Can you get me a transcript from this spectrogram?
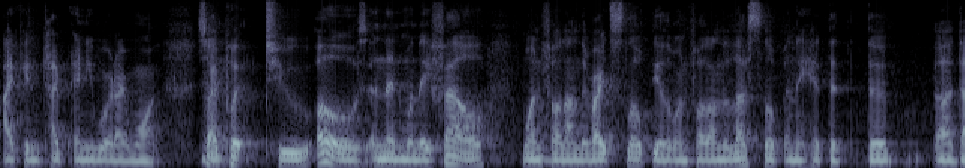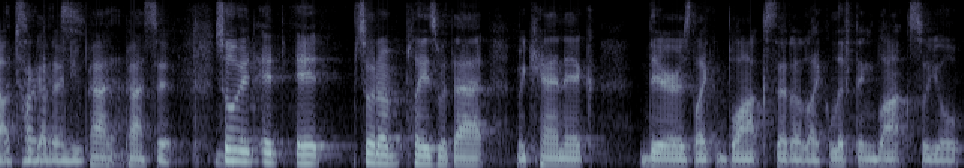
I can type any word I want. So I put two O's, and then when they fell, one fell down the right slope, the other one fell down the left slope, and they hit the the uh, dots together, and you pass yeah. pass it. So it it it sort of plays with that mechanic. There's like blocks that are like lifting blocks, so you'll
